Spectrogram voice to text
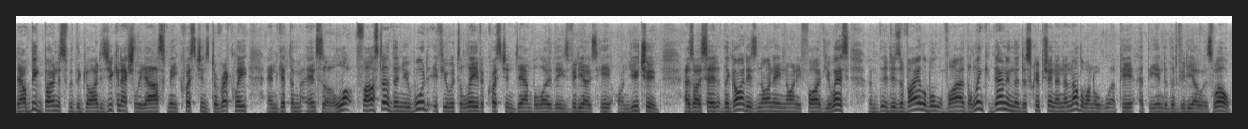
Now a big bonus with the guide is you can actually ask me questions directly and get them answered a lot faster than you would if you were to leave a question down below these videos here on YouTube. As I said, the guide is 19.95 US and it is available via the link down in the description and another one will appear at the end of the video as well.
